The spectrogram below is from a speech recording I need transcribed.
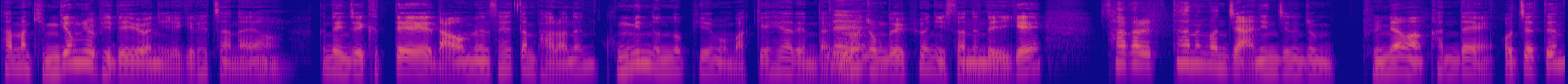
다만 김경률 비대위원이 얘기를 했잖아요. 음. 근데 이제 그때 나오면서 했던 발언은 국민 눈높이에 뭐 맞게 해야 된다 네. 이런 정도의 표현이 있었는데 음. 이게 사과를 뜻하는 건지 아닌지는 좀 불명확한데 어쨌든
